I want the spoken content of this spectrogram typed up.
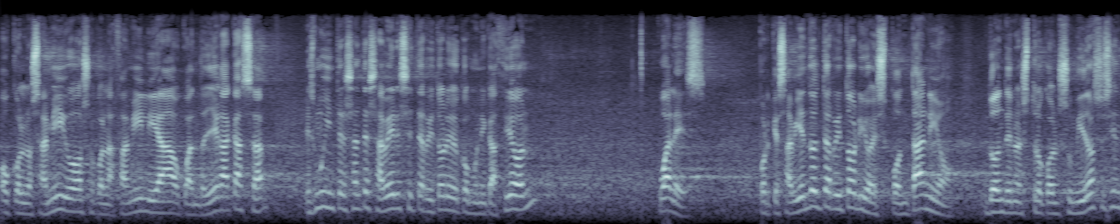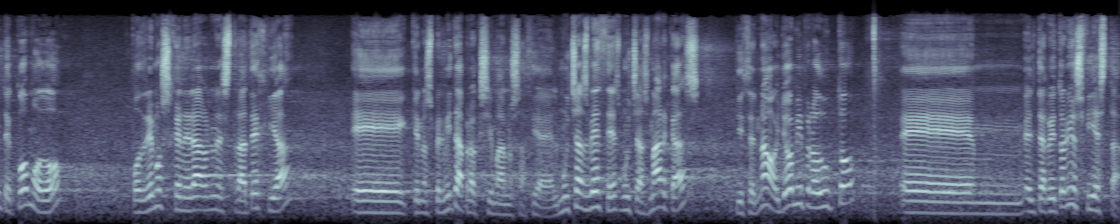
o con los amigos, o con la familia, o cuando llega a casa, es muy interesante saber ese territorio de comunicación, cuál es. Porque sabiendo el territorio espontáneo donde nuestro consumidor se siente cómodo, podremos generar una estrategia eh, que nos permita aproximarnos hacia él. Muchas veces, muchas marcas dicen, no, yo mi producto eh, el territorio es fiesta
